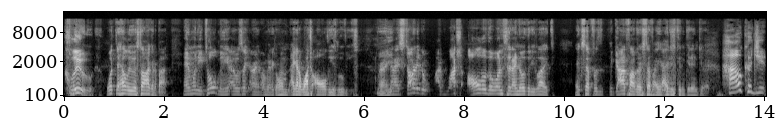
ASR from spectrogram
clue what the hell he was talking about. And when he told me, I was like, all right, I'm going to go home. I got to watch all these movies. Right. And I started to, I watched all of the ones that I know that he liked, except for the Godfather stuff. I, I just couldn't get into it. How could you?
